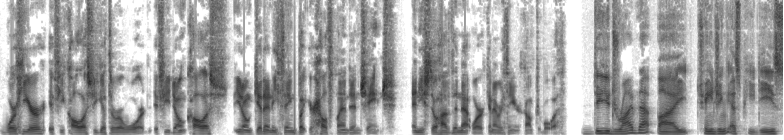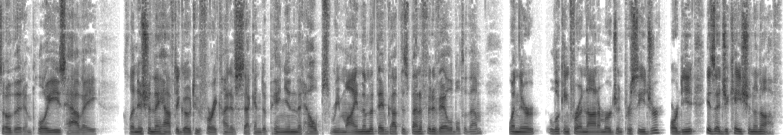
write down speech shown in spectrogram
we're here. If you call us, you get the reward. If you don't call us, you don't get anything, but your health plan didn't change and you still have the network and everything you're comfortable with. Do you drive that by changing SPDs so that employees have a clinician they have to go to for a kind of second opinion that helps remind them that they've got this benefit available to them when they're looking for a non-emergent procedure or you, is education enough?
